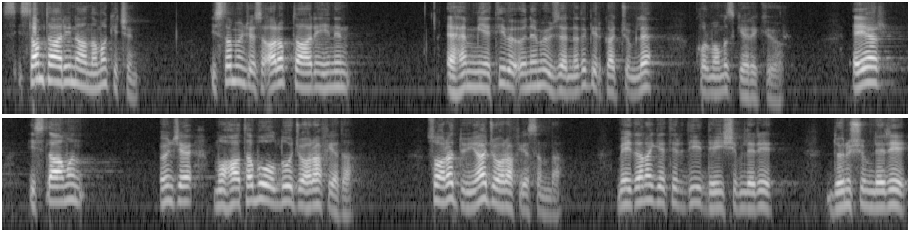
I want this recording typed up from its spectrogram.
İslam tarihini anlamak için İslam öncesi Arap tarihinin ehemmiyeti ve önemi üzerine de birkaç cümle kurmamız gerekiyor. Eğer İslam'ın önce muhatabı olduğu coğrafyada, sonra dünya coğrafyasında meydana getirdiği değişimleri, dönüşümleri,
